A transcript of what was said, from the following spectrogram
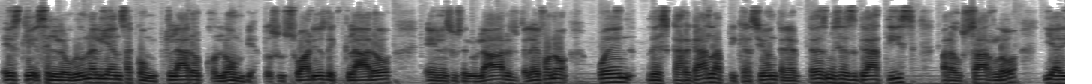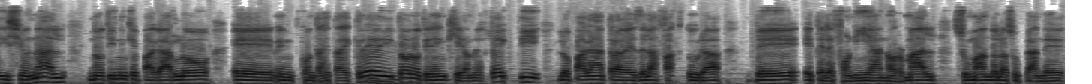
es que se logró una alianza con Claro Colombia. Los usuarios de Claro en su celular, en su teléfono, pueden descargar la aplicación, tener tres meses gratis para usarlo y adicional no tienen que pagarlo eh, con tarjeta de crédito, no tienen que ir a un efecti, lo pagan a través de la factura de eh, telefonía normal, sumándolo a su plan de,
